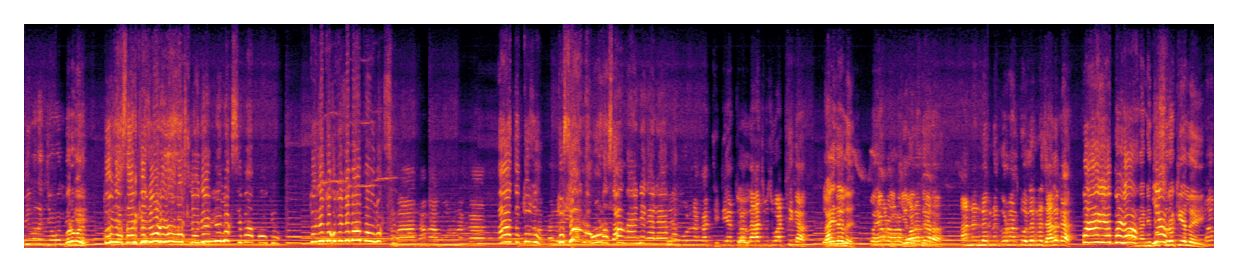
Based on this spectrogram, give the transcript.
ती मला जेवण बरोबर. देते. तुझ्यासारखे जोडीदार असले होते ना लक्ष बापावतो तू देतो का तुझ्या बापाव लक्ष? थांबा थांबा बोलू नका. हा तर तुझं तू सांग ना घोडा सांगाय निघालाय. बोलू नका थिटिया तुला लाज बीज वाटते का? काय झालं? तो एवढा एवढा घोडा झाला. अण्णा लग्न करून आला, तो लग्न झालं का? पाया पडा. अण्णांनी दुसरं केलंय. मग?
